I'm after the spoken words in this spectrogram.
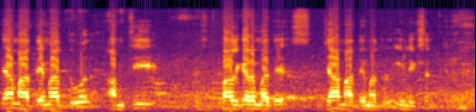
त्या माध्यमातून आमची पालघरमध्ये ज्या माध्यमातून इलेक्शन केलं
